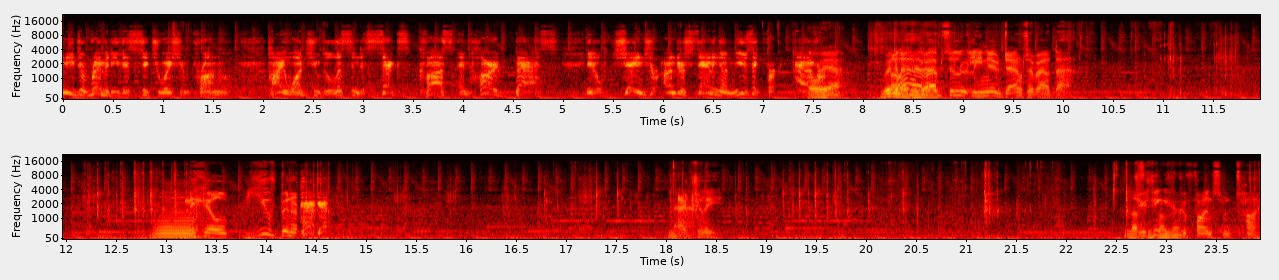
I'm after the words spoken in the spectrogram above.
need to remedy this situation Prano. I want you to listen to Sex, Kvass, and Hard Bass. It'll change your understanding of music forever. Oh yeah, we're gonna I do have absolutely no doubt about that. Mm, Mikhail, you've been a... Nah, Actually, do you think you them. could find some time?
